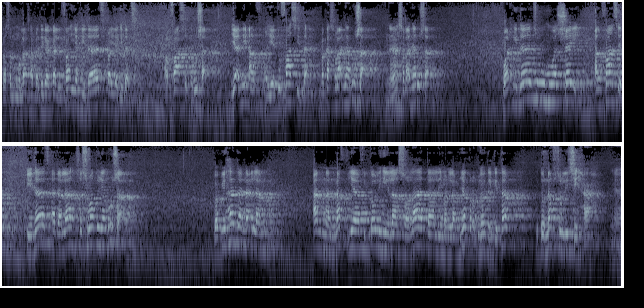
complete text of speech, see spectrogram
Rasul mengulang sampai tiga kali fahiya khidaj fahiya khidaj fasid rusak. Yakni yaitu fasidah maka salatnya rusak. Nah salatnya rusak wal hidaju huwa syai' al fasid hidaj adalah sesuatu yang rusak wa bihadza na'lam anna nafya fi qawlihi la salata liman lam yaqra bi kitab itu nafsul lisihah ya.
